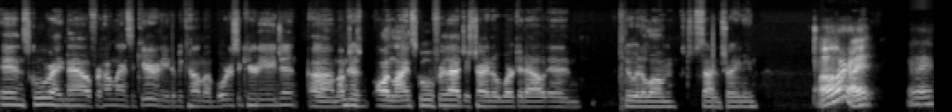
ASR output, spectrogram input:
in school right now for Homeland Security to become a border security agent. Um, I'm just online school for that, just trying to work it out and do it alongside of training. Oh, all right, all right.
